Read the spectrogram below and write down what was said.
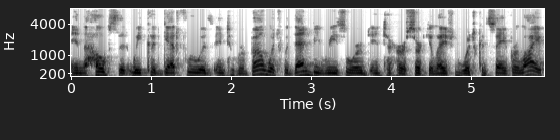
in the hopes that we could get fluids into her bone, which would then be resorbed into her circulation, which could save her life.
